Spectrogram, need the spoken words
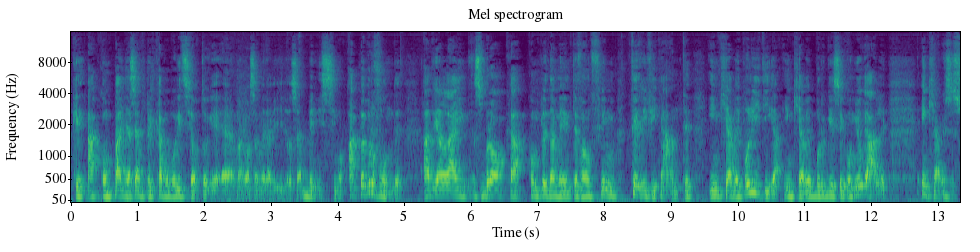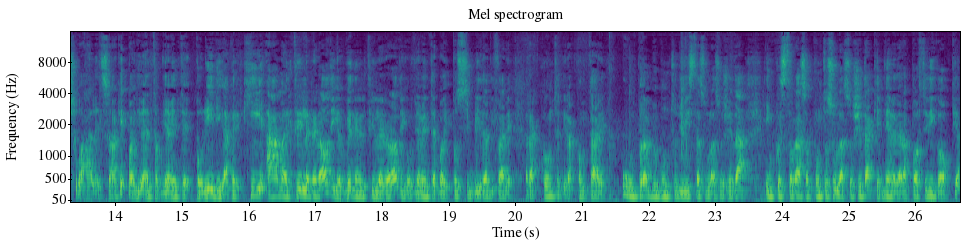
che accompagna sempre il capo poliziotto che è una cosa meravigliosa, benissimo. Acque profonde, Adrian Lyne sbrocca completamente, fa un film terrificante, in chiave politica, in chiave borghese coniugale in chiave sessuale, insomma, che poi diventa ovviamente politica per chi ama il thriller erotico e vede nel thriller erotico ovviamente poi possibilità di fare racconto e di raccontare un proprio punto di vista sulla società, in questo caso appunto sulla società che viene dai rapporti di coppia,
